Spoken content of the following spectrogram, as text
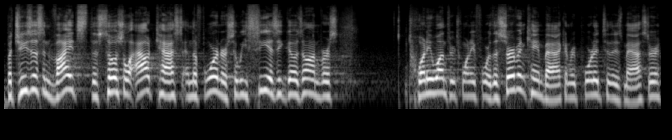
But Jesus invites the social outcast and the foreigner. So we see as he goes on, verse 21 through 24. The servant came back and reported to his master.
